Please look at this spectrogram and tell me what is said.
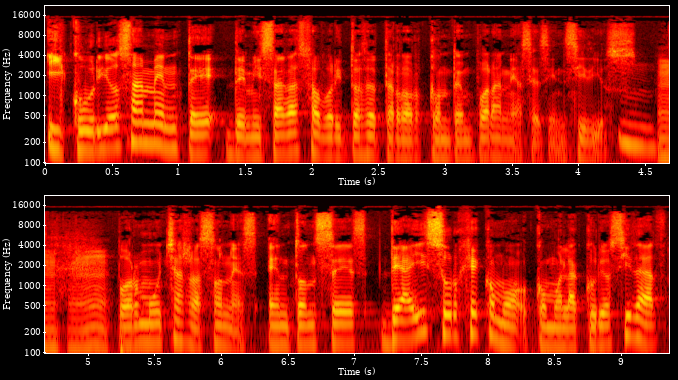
Y curiosamente, de mis sagas favoritas de terror contemporáneas es Insidious. Mm. Por muchas razones. Entonces, de ahí surge como, como la curiosidad.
